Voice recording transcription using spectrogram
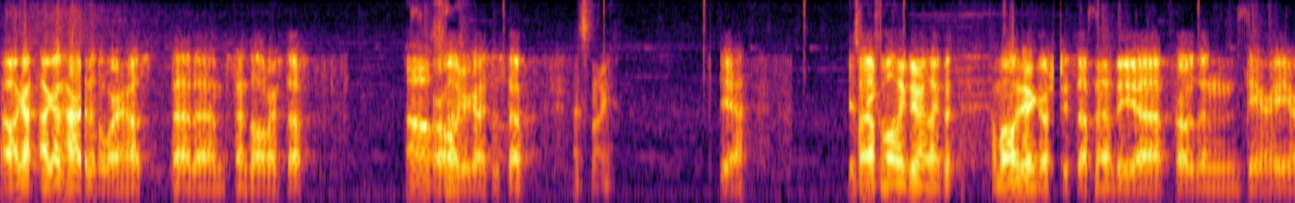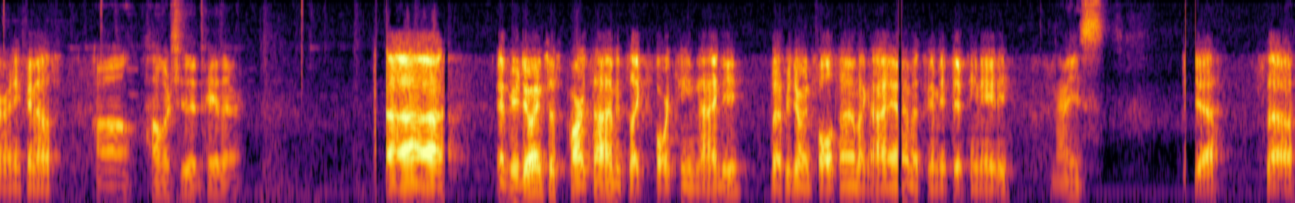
Oh, I got I got hired at the warehouse that um, sends all of our stuff Oh, or all your guys' stuff. That's funny. Yeah. Just But I'm only doing like the I'm only doing grocery stuff, none of the uh, frozen dairy or anything else. Uh, how much do they pay there? Uh, if you're doing just part time, it's like fourteen ninety. But if you're doing full time, like I am, it's gonna be fifteen eighty. Nice. Yeah, so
